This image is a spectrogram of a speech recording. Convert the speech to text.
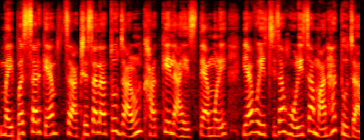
मैपतसारख्या राक्षसाला तू जाळून खाक केला आहेस. त्यामुळे या वेळेचा होळीचा मान हा तुझा.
